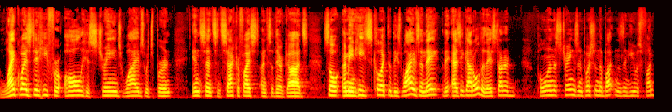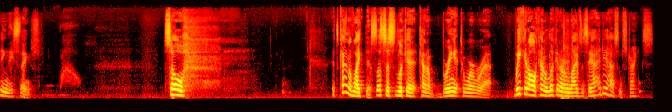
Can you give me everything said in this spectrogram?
Likewise did he for all his strange wives which burnt incense and sacrificed unto their gods. So, I mean, he's collected these wives, and they, they, as he got older, they started pulling the strings and pushing the buttons, and he was funding these things. Wow. So it's kind of like this. Let's just look at it, kind of bring it to where we're at. We could all kind of look at our own lives and say, I do have some strengths.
